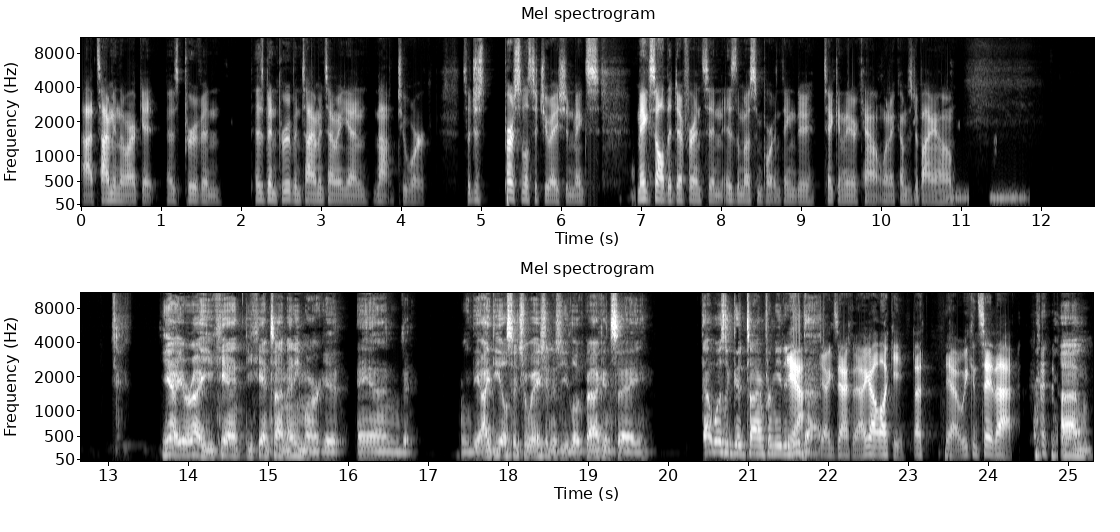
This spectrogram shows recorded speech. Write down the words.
uh, timing the market has proven has been proven time and time again not to work. So just personal situation makes makes all the difference and is the most important thing to take into account when it comes to buying a home. Yeah, you're right. You can't you can't time any market, and I mean, the ideal situation is you look back and say, "That was a good time for me to yeah, do that." Yeah, exactly. I got lucky. That yeah, we can say that. um,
